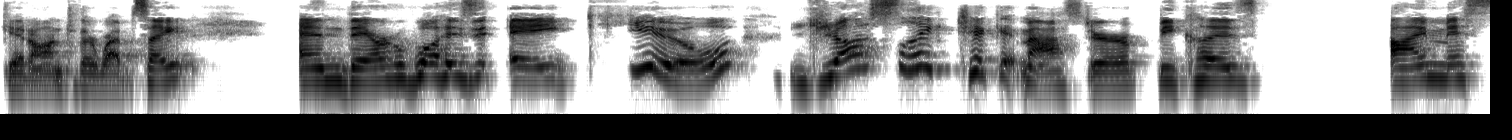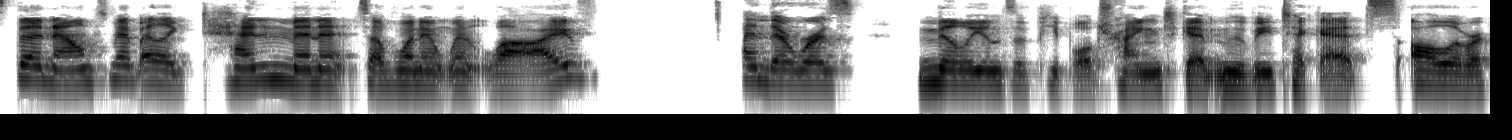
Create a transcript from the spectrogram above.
get onto their website. And there was a queue, just like Ticketmaster, because I missed the announcement by like 10 minutes of when it went live. And there was millions of people trying to get movie tickets all over.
